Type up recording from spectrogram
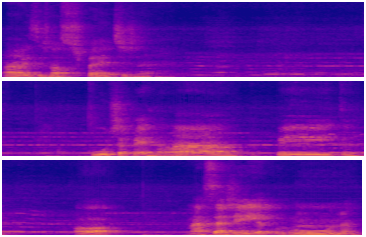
Ah, esses nossos pets, né? Puxa a perna lá, peito, ó, massageia a coluna,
